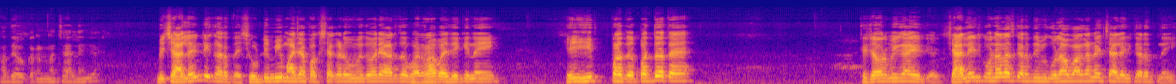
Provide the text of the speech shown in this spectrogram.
हा देवकरांना चॅलेंज आहे. मी चॅलेंज नाही करत आहे. शेवटी मी माझ्या पक्षाकडे उमेदवारी अर्ज भरला पाहिजे की नाही? ही ही पद पद्धत आहे. त्याच्यावर मी काय चॅलेंज कोणालाच करत नाही. मी गुलाबबागांनाही चॅलेंज करत नाही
